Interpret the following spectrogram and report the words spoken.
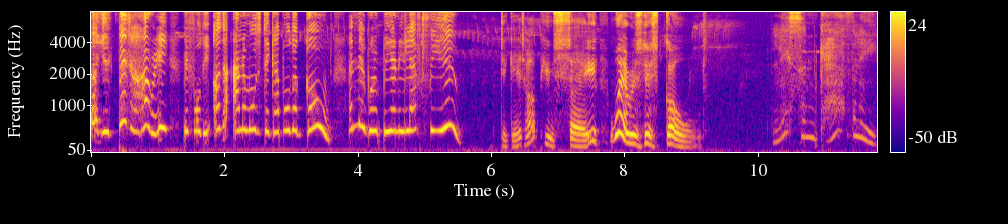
but you'd better hurry before the other animals dig up all the gold and there won't be any left for you. Dig it up, you say? Where is this gold? Listen carefully.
